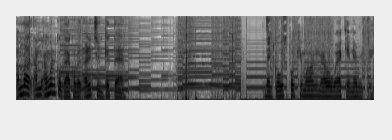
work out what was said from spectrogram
I'm not, I'm, I'm gonna go back over it. I need to get that. That ghost Pokemon, Marowak, and everything.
